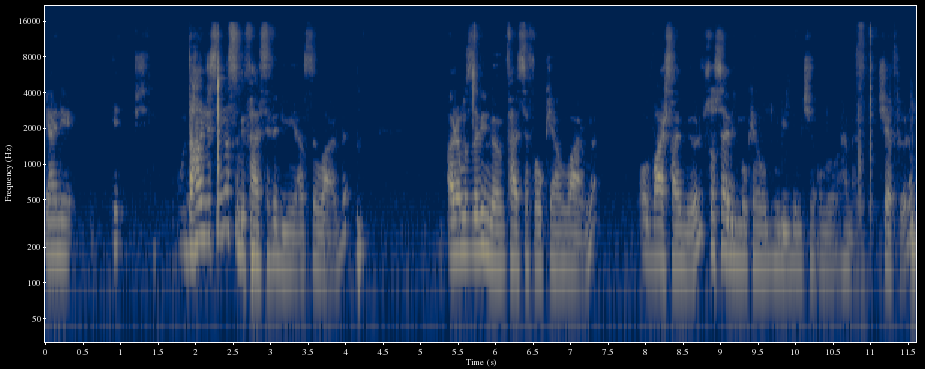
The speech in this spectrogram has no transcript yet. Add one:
Yani e, daha öncesinde nasıl bir felsefe dünyası vardı? Aramızda bilmiyorum felsefe okuyan var mı? O varsaymıyorum. Sosyal bilim okuyan olduğunu bildiğim için onu hemen şey yapıyorum.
